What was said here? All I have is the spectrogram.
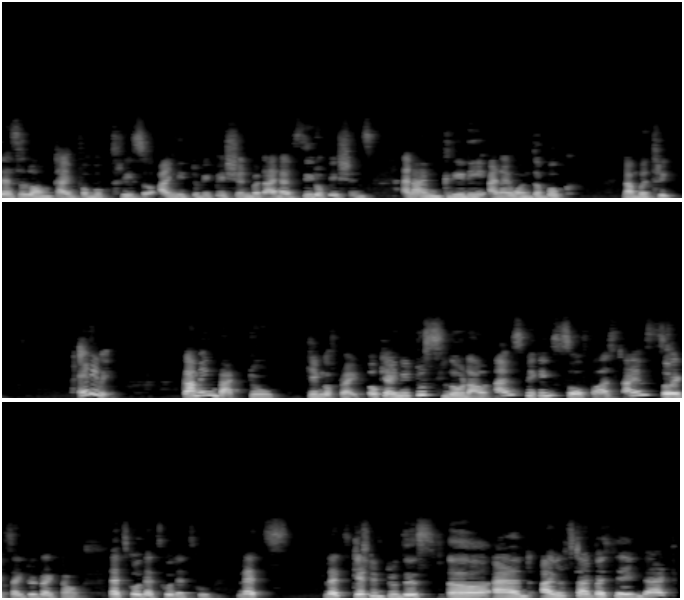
there's a long time for book three, so I need to be patient, but I have zero patience and I'm greedy and I want the book number three. Anyway, coming back to King of Pride. Okay, I need to slow down. I'm speaking so fast. I am so excited right now. Let's go, let's go, let's go. Let's let's get into this. Uh, and I will start by saying that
